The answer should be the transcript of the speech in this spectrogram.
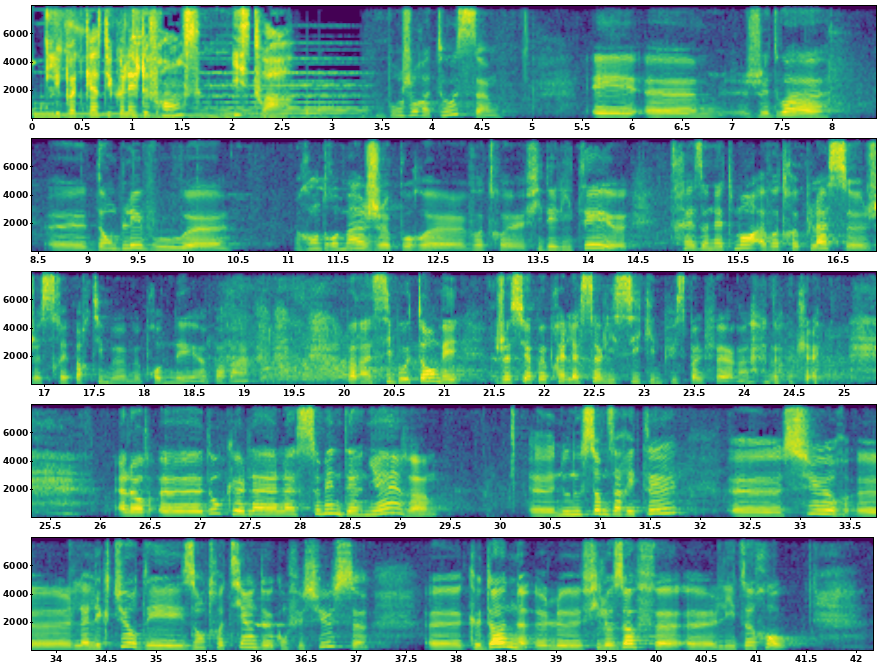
Les podcasts du Collège de France, Histoire. Bonjour à tous. Et euh, je dois euh, d'emblée vous euh, rendre hommage pour votre fidélité. Très honnêtement, à votre place, je serais partie me, me promener hein, par, un, par un si beau temps, mais je suis à peu près la seule ici qui ne puisse pas le faire. hein. Alors, donc la, semaine dernière, nous nous sommes arrêtés euh, sur euh, la lecture des entretiens de Confucius euh, que donne euh, le philosophe euh, Li.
